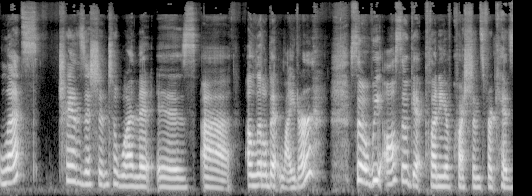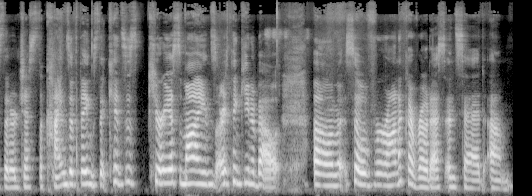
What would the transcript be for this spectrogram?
Let's transition to one that is uh, a little bit lighter. So, we also get plenty of questions for kids that are just the kinds of things that kids' curious minds are thinking about. Um, so, Veronica wrote us and said, um,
